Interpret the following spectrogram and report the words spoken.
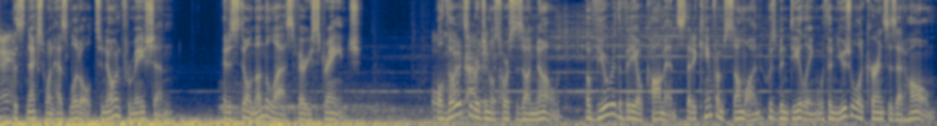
Oh, this next one has little to no information. It is still nonetheless very strange. Oh Although its God, original source is unknown, a viewer of the video comments that it came from someone who's been dealing with unusual occurrences at home.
